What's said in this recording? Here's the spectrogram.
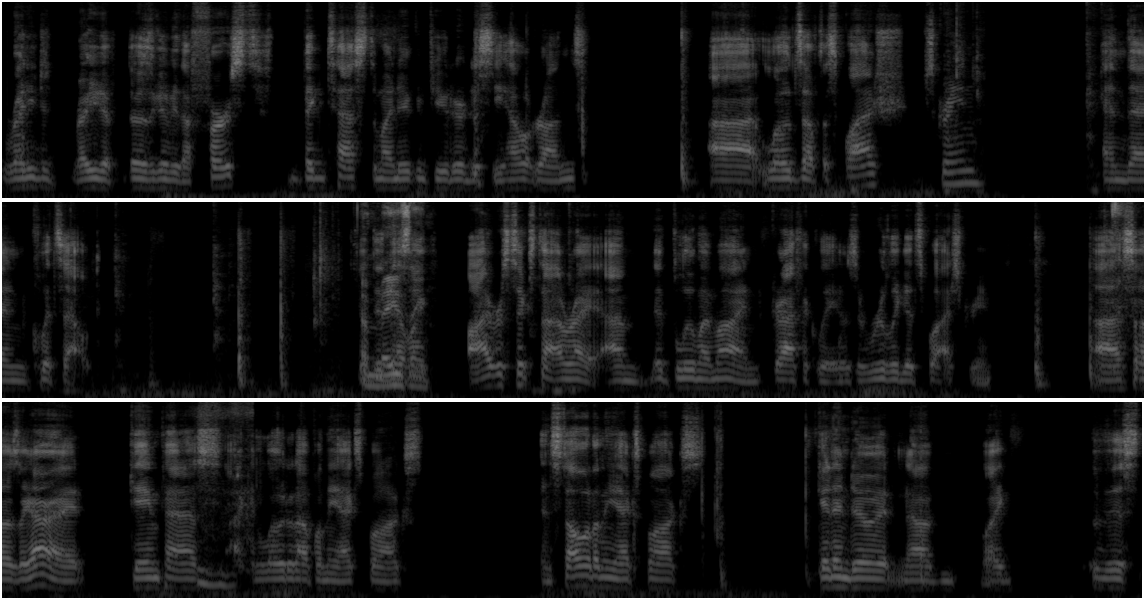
ready to ready to. This is gonna be the first big test of my new computer to see how it runs. Uh, loads up the splash screen, and then quits out. It did that, Amazing. like, five or six times. Right, um, it blew my mind graphically. It was a really good splash screen. Uh, so I was like, all right, Game Pass. I can load it up on the Xbox, install it on the Xbox, get into it, and I'm like, this.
